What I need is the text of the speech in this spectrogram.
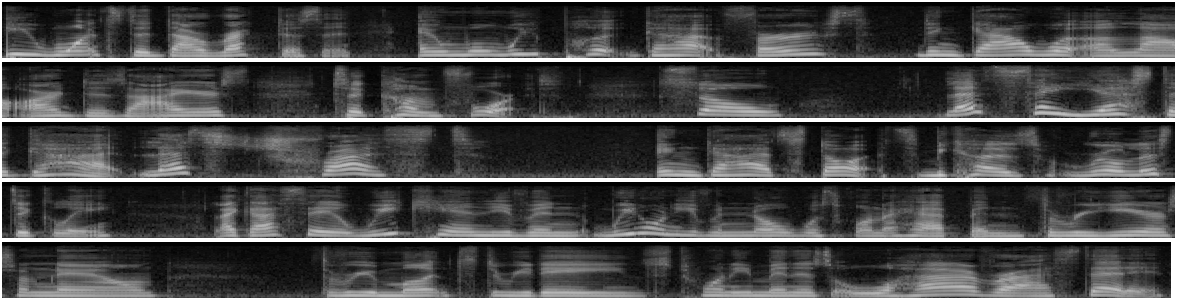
He wants to direct us in. And when we put God first, then God will allow our desires to come forth. So let's say yes to God. Let's trust in God's thoughts because realistically, like I said, we can't even, we don't even know what's going to happen three years from now, three months, three days, 20 minutes, or however I said it.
